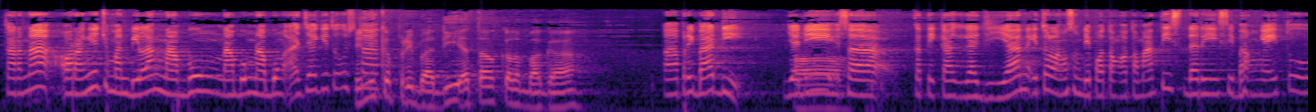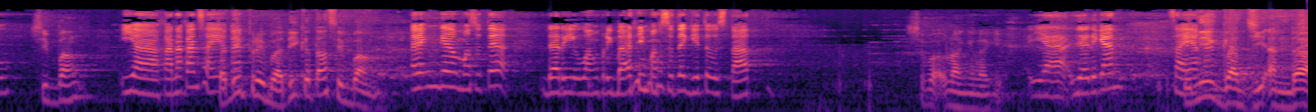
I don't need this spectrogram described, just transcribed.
Karena orangnya cuma bilang nabung, nabung, nabung aja gitu Ustadz. Ini ke pribadi atau ke lembaga? Uh, pribadi. Jadi Oh. se ketika gajian itu langsung dipotong otomatis dari si banknya itu. Si bank? Iya, karena kan saya Tadi kan pribadi ketang si bank. eh enggak maksudnya dari uang pribadi maksudnya gitu Ustadz. Coba ulangi lagi. Iya, jadi kan saya ini kan gaji Anda.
